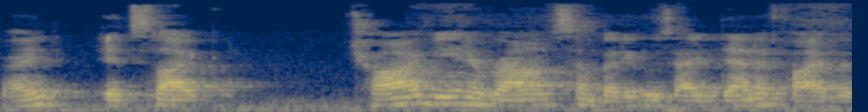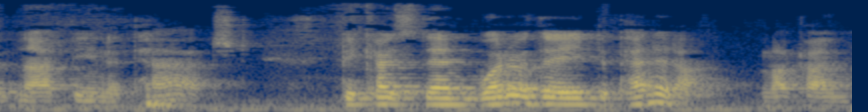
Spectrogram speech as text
right? It's like, try being around somebody who's identified with not being attached. Because then what are they dependent on? Like I'm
